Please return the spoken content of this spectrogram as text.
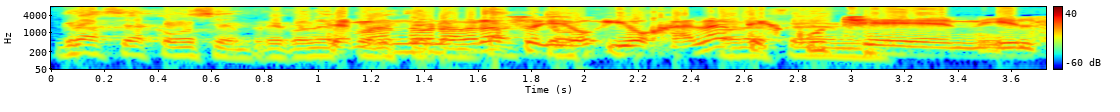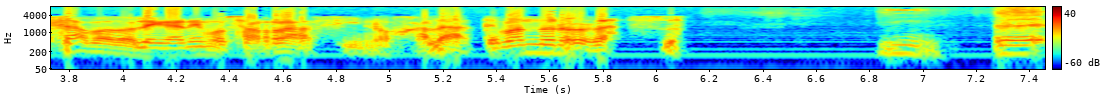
Gracias, como siempre. te mando un abrazo y, ojalá te escuchen y el sábado le ganemos a Racing. Ojalá. Te mando un abrazo. Eh, eh,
